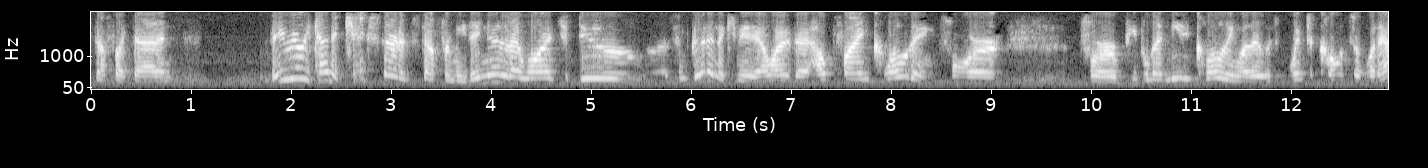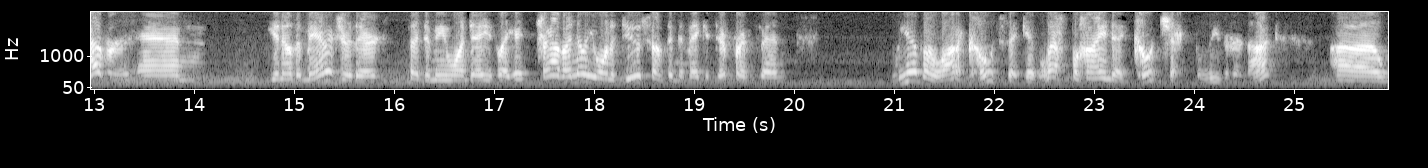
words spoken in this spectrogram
stuff like that, and they really kind of kick-started stuff for me. They knew that I wanted to do some good in the community. I wanted to help find clothing for for people that needed clothing, whether it was winter coats or whatever. And you know, the manager there said to me one day, he's like, "Hey, Trav, I know you want to do something to make a difference, and we have a lot of coats that get left behind at coat check, believe it or not. Uh,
